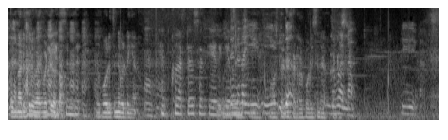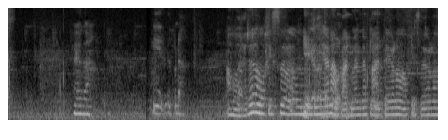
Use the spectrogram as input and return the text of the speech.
ഒരു നടുക്കൊരു വ- വെട്ട് കണ്ടോ? അത് പോലീസിന്റെ ഹെഡ് ക്വാർട്ടേഴ്സ് ഒക്കെ ഫെഡറൽ പോലീസിന്റെ ഈ ഏതാ? ഈ ഓരോ ഓഫീസ് ബിൽഡിങ്ങുകളും അപ്പാർട്ട്മെന്റ് ഫ്ലാറ്റുകളും ഓഫീസുകളും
